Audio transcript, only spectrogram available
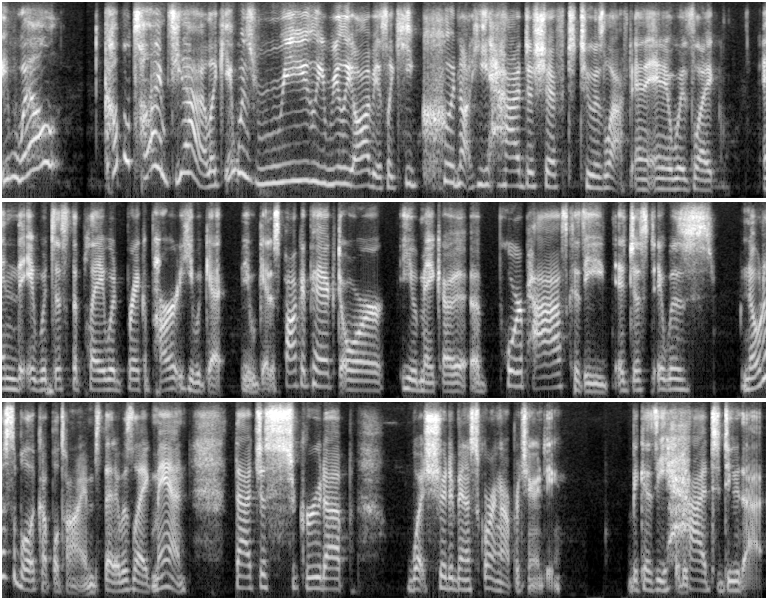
it- well, a couple times, yeah. Like it was really, really obvious. Like he could not, he had to shift to his left. And, and it was like, and it would just the play would break apart. He would get he would get his pocket picked, or he would make a, a poor pass because he it just it was noticeable a couple times that it was like, man, that just screwed up what should have been a scoring opportunity because he But it- had to do that.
